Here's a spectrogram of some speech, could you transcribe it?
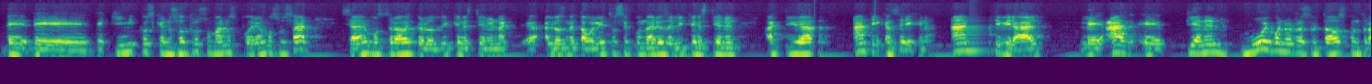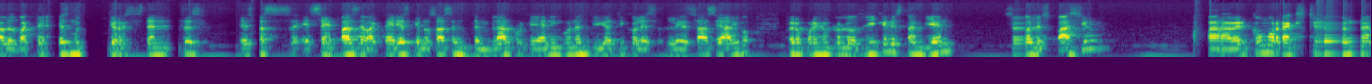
de, de, químicos que nosotros humanos podríamos usar. Se ha demostrado que los líquenes tienen, eh, los metabolitos secundarios de líquenes tienen actividad anticancerígena, antiviral, le, ah, eh, tienen muy buenos resultados contra las bacterias multiresistentes, estas cepas de bacterias que nos hacen temblar porque ya ningún antibiótico les, les hace algo. Pero, por ejemplo, los líquenes también son el espacio para ver cómo reacciona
